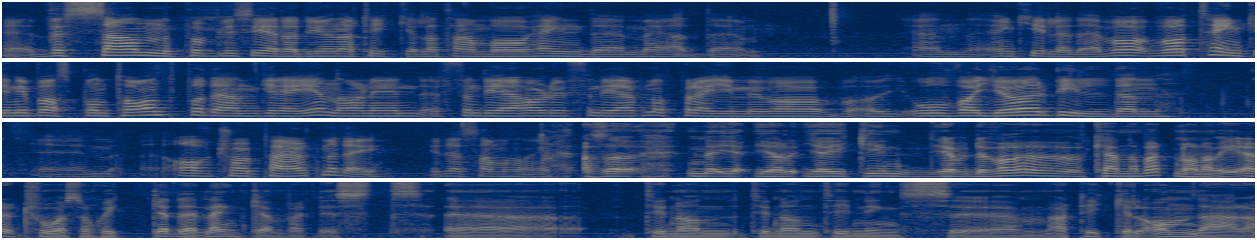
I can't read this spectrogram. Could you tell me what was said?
Eh, The Sun publicerade ju en artikel att han var och hängde med en, en kille där. Vad, vad tänker ni bara spontant på den grejen? Har, ni funderat, har du funderat på något på det Jimmy? Vad, vad, och vad gör bilden av Troy Parrott med dig i det sammanhanget? Alltså, nej, jag, jag, gick in, jag, det var, kan ha varit någon av er två som skickade länken faktiskt. Till någon, till någon tidningsartikel om det här.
